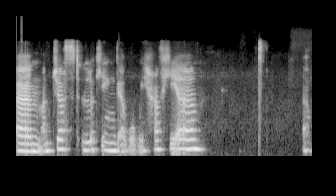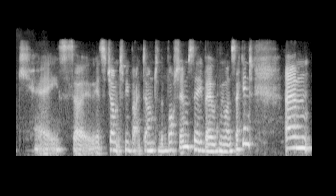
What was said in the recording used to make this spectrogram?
Um, I'm just looking at what we have here. Okay, so it's jumped me back down to the bottom, so bear with me one second. Um,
